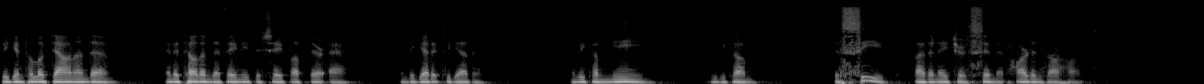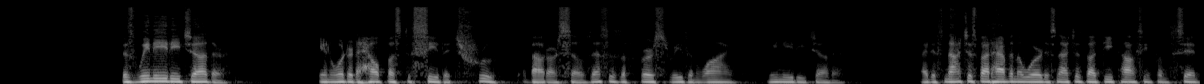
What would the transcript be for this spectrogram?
begin to look down on them and to tell them that they need to shape up their act and to get it together and become mean. We become deceived by the nature of sin that hardens our hearts. Because we need each other in order to help us to see the truth about ourselves. This is the first reason why we need each other. Right? It's not just about having the word, it's not just about detoxing from sin,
